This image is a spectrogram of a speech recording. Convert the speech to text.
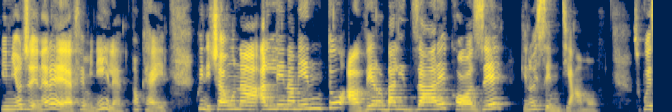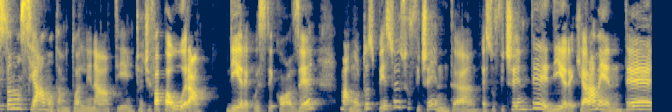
il mio genere è femminile, ok? Quindi c'è un allenamento a verbalizzare cose che noi sentiamo, su questo non siamo tanto allenati, cioè ci fa paura dire queste cose, ma molto spesso è sufficiente, eh? è sufficiente dire chiaramente,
